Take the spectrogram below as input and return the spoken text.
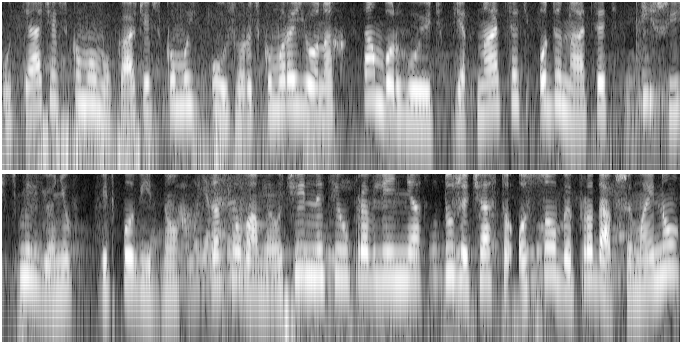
у Тячівському, Мукачівському й Ужгородському районах. Там боргують 15, 11 і 6 мільйонів Відповідно, за словами очільниці управління, дуже часто особи, продавши майно,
